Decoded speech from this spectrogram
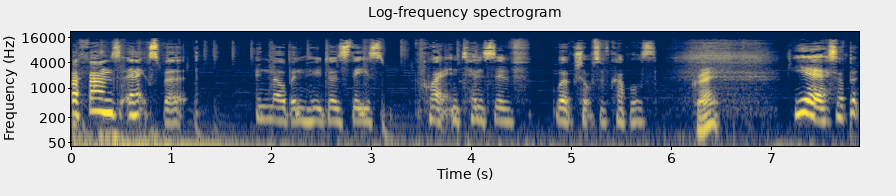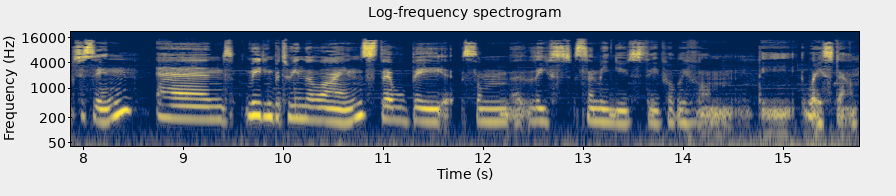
I found an expert in Melbourne who does these quite intensive workshops with couples. Great. Yeah, so I booked us in, and reading between the lines, there will be some at least semi nudity, probably from the waist down.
